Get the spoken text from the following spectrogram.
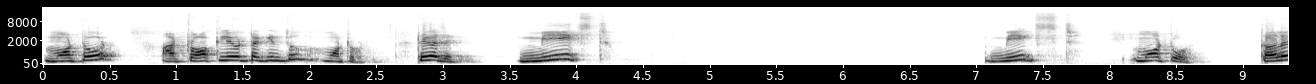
মোটর আর ট্রকলিওরটা কিন্তু মোটর ঠিক আছে? মিক্সড মিক্সড মোটর তাহলে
